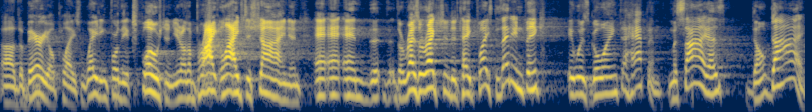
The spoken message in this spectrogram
uh, the burial place, waiting for the explosion, you know, the bright light to shine and, and, and the, the resurrection to take place, because they didn't think it was going to happen. Messiahs don't die.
